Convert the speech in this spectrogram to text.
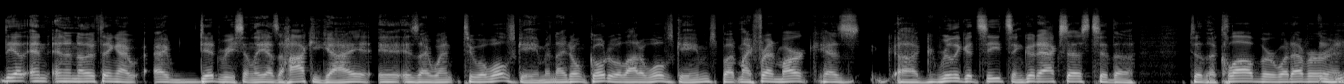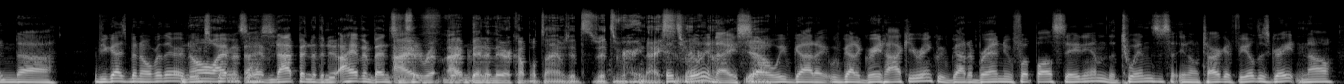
the and and another thing I I did recently as a hockey guy is I went to a Wolves game, and I don't go to a lot of Wolves games, but my friend Mark has uh, really good seats and good access to the to the club or whatever. And uh, have you guys been over there? Have. No, I haven't. experienced I have not been to the new. I haven't been since I've, re- I've been in there a couple times. It's it's very nice. It's in there really nice. Yeah. So we've got a we've got a great hockey rink. We've got a brand new football stadium. The Twins, you know, Target Field is great, and now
